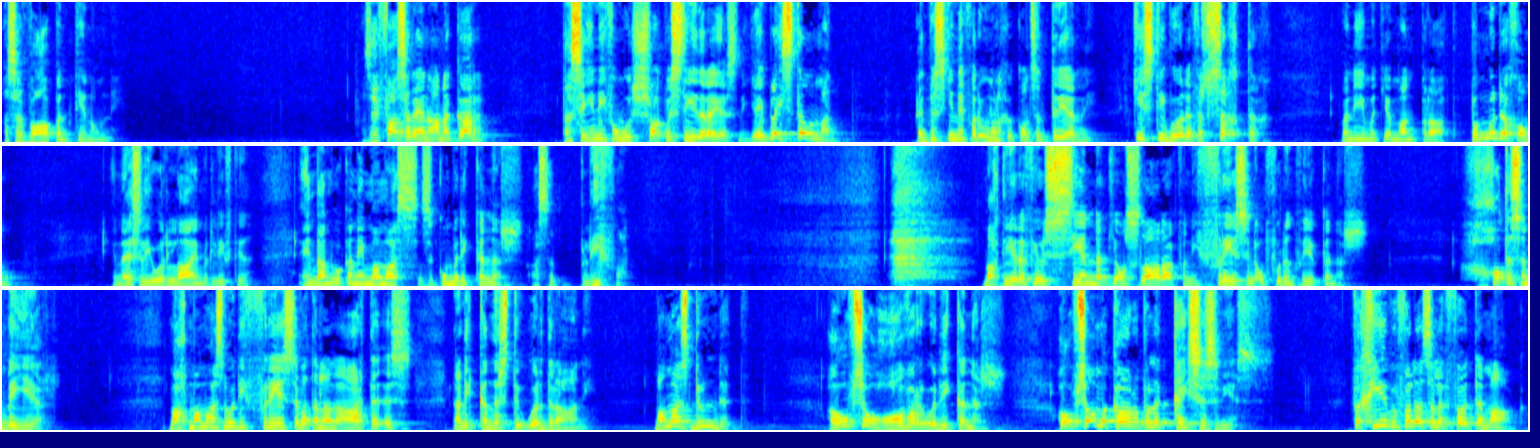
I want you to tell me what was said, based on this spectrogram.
as 'n wapen teen hom nie as hy vasry in 'n ander kar Dan sê jy nie vir hom hoe swak bestuurder hy is nie. Jy bly stil man. Hy het miskien nie vir 'n oomblik gekonsentreer nie. Kies die woorde versigtig wanneer jy met jou man praat. Bemoedig hom. En hy sal jou oorlaai met liefde. En dan ook aan die mammas, as ek kom by die kinders, asseblief man. Mag die Here vir jou seën dat jy ontslaa raak van die vrees en opvoeding van jou kinders. God is in beheer. Mag mammas nooit die vrese wat in hulle harte is na die kinders te oordra nie. Mamas doen dit. Hou op so hawer oor die kinders. Hou op so aan mekaar op hulle keuses wees. Vergewe hulle as hulle foute maak.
